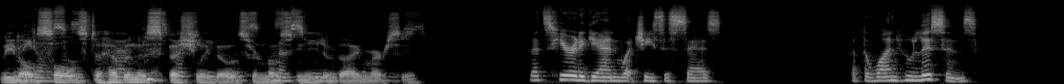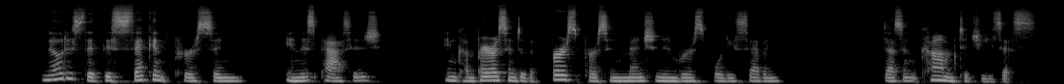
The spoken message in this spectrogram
Lead all souls to heaven, especially those who are in most need of thy mercy. Let's hear it again what Jesus says. But the one who listens, notice that this second person in this passage, in comparison to the first person mentioned in verse 47, doesn't come to Jesus.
